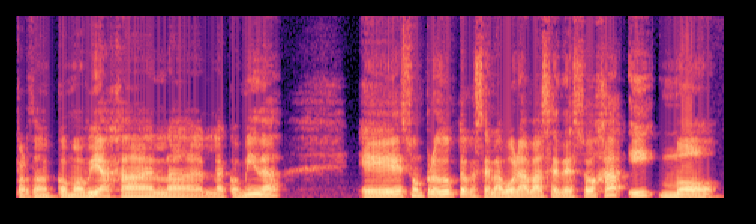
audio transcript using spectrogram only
por cómo viaja la, la comida, es un producto que se elabora a base de soja y mo.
